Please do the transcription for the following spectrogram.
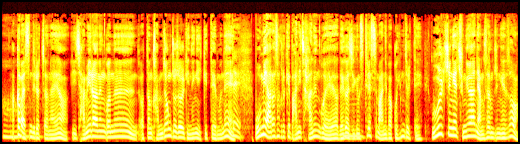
아. 아까 말씀드렸잖아요. 이 잠이라는 거는 어떤 감정 조절 기능이 있기 때문에 네. 몸이 알아서 그렇게 많이 자는 거예요. 내가 음. 지금 스트레스 많이 받고 힘들 때. 우울증의 중요한 양상 중에서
